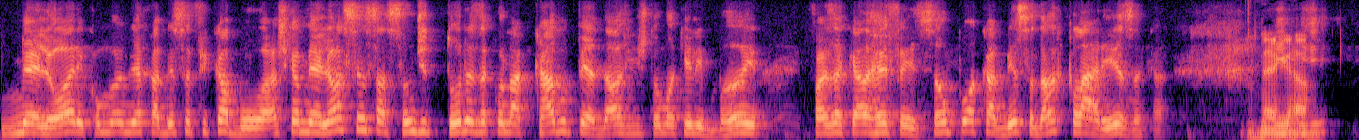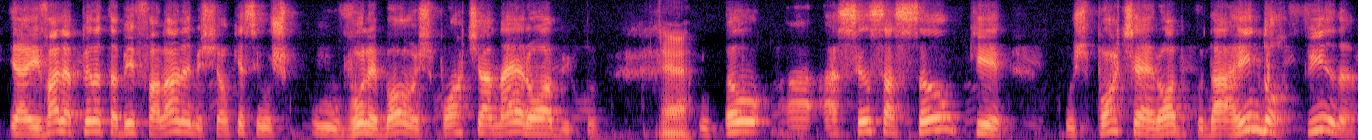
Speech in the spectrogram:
melhora e como a minha cabeça fica boa. Acho que a melhor sensação de todas é quando acaba o pedal, a gente toma aquele banho, faz aquela refeição, pô, a cabeça dá uma clareza, cara. Legal. E, e- aí vale a pena também falar, né, Michel, que assim, o, o voleibol é um esporte anaeróbico. É. Então, a, a sensação que o esporte aeróbico dá endorfina,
